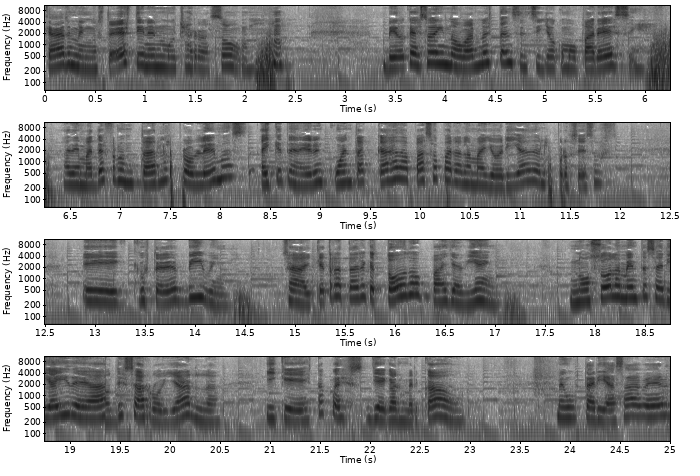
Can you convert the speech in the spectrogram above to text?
Carmen, ustedes tienen mucha razón. Veo que eso de innovar no es tan sencillo como parece. Además de afrontar los problemas, hay que tener en cuenta cada paso para la mayoría de los procesos eh, que ustedes viven. O sea, hay que tratar de que todo vaya bien. No solamente sería ideal desarrollarla y que ésta pues llegue al mercado. Me gustaría saber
